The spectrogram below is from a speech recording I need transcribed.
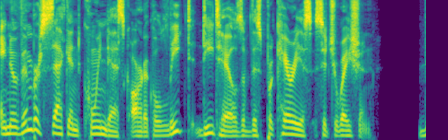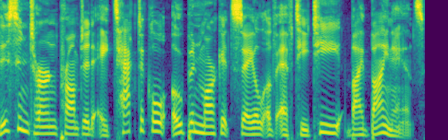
A November 2nd Coindesk article leaked details of this precarious situation. This in turn prompted a tactical open market sale of FTT by Binance,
